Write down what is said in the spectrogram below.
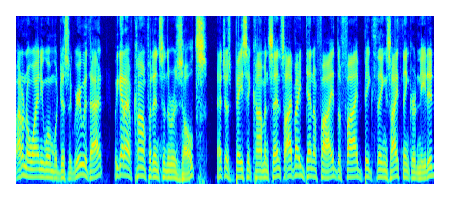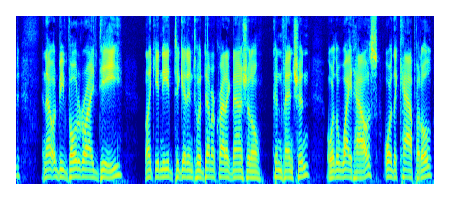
I don't know why anyone would disagree with that. We got to have confidence in the results. That's just basic common sense. I've identified the five big things I think are needed, and that would be voter ID, like you need to get into a Democratic National Convention or the White House or the Capitol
